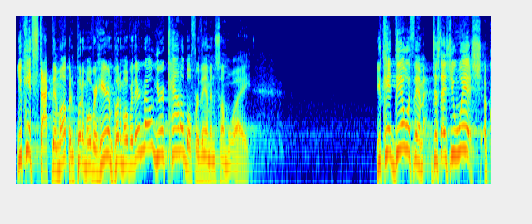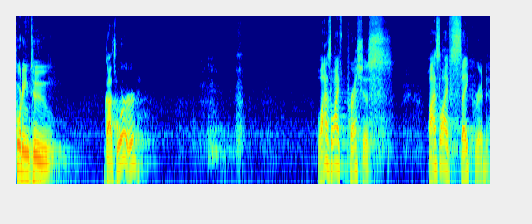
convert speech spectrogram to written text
you can't stack them up and put them over here and put them over there. No, you're accountable for them in some way. You can't deal with them just as you wish, according to God's word. Why is life precious? Why is life sacred?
